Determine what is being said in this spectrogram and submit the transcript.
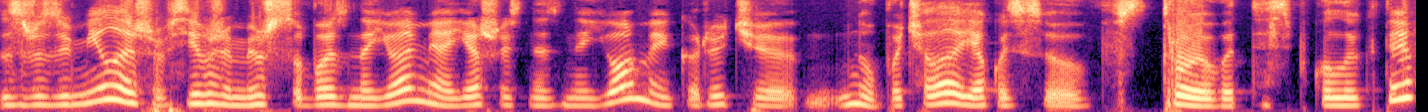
зрозуміла, що всі вже між собою знайомі, а я щось не знайома, і коротше, ну, почала якось е, встроюватись в колектив.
